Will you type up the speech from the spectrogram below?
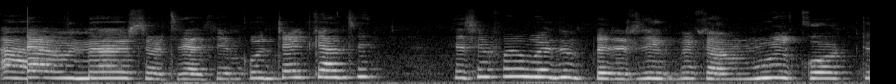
a una asociación contra el cáncer ese fue bueno, pero sí me quedó muy corto.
